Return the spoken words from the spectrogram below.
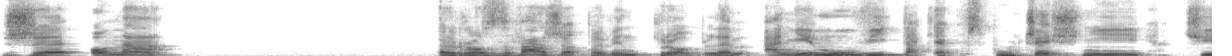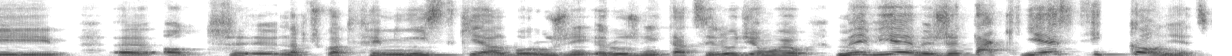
że ona rozważa pewien problem, a nie mówi tak jak współcześni ci e, od e, na przykład feministki albo różni, różni tacy ludzie mówią, my wiemy, że tak jest i koniec.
